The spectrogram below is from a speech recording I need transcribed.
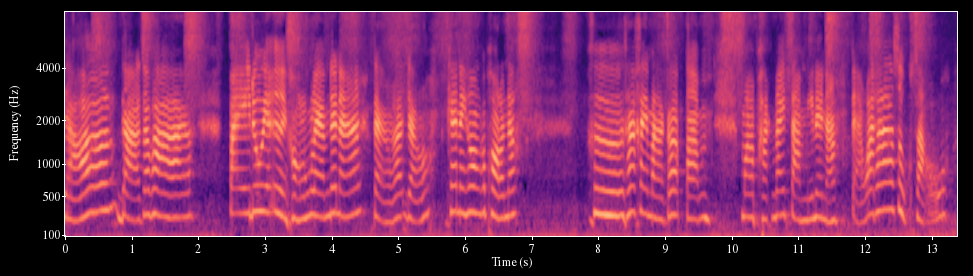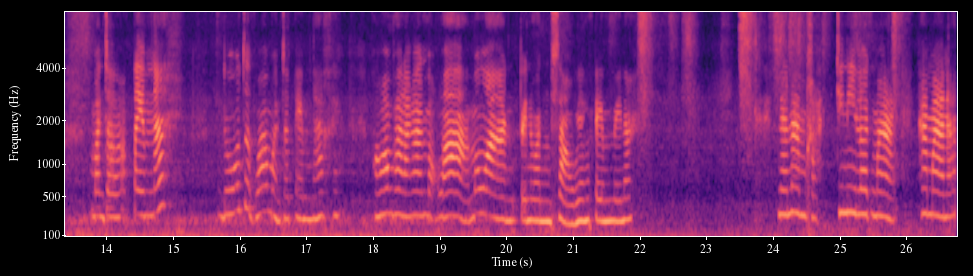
เดี๋ยวเดี๋ยวจะพาไปดูอย่างอื่นของโรงแรมด้วยนะ แต่ว่าเดี๋ยวแค่ในห้องก็พอแล้วเนาะ คือถ้าใครมาก็ตามมาพักได้ตามนี้เลยนะ แต่ว่าถ้าสุกร์เสาร์มันจะเต็มนะ รู้สึกว่าเหมือนจะเต็มนะ เพราะว่าพนักงานบอกว่าเมื่อวานเป็นวันเสาร์ยังเต็มเลยนะ แนะนำค่ะ ที่นี่เลิศมาก ถ้ามานะ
